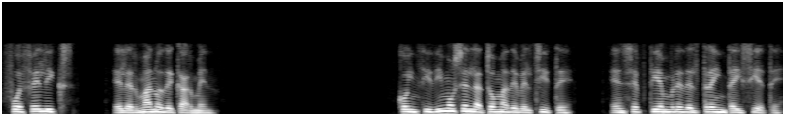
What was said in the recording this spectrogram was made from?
Fue Félix, el hermano de Carmen. Coincidimos en la toma de Belchite, en septiembre del 37.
